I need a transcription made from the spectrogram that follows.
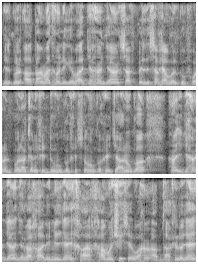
بالکل اقامت ہونے کے بعد جہاں جہاں صف پہلے صف اول کو فوراً پورا کریں، پھر دو کو، پھر سو کو، پھر چاروں کو ہاں جی جہاں جہاں جگہ خالی مل جائیں خاموشی سے وہاں آپ داخل ہو جائیں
